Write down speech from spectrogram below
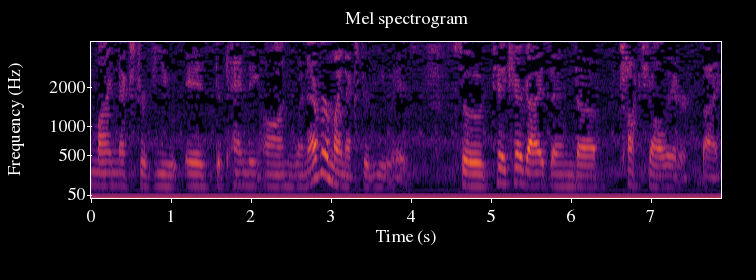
my next review is, depending on whenever my next review is. So take care, guys, and uh, talk to y'all later. Bye.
